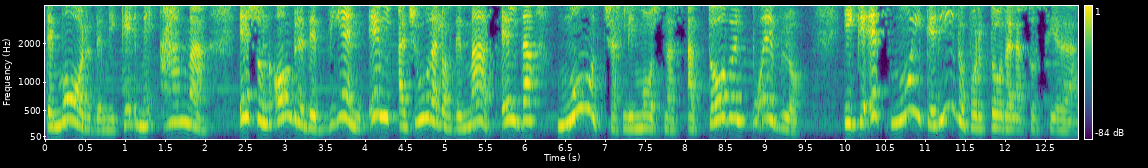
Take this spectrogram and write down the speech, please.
temor de mí, que me ama, es un hombre de bien, él ayuda a los demás, él da muchas limosnas a todo el pueblo y que es muy querido por toda la sociedad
